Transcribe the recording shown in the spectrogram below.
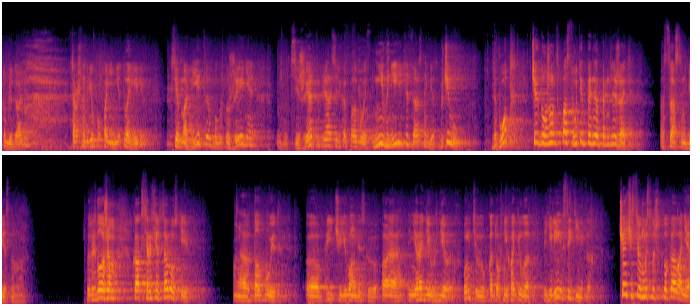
соблюдали, страшных грехов они не творили, все молитвы, богослужения, все жертвы приносили, как полагается. Не винитесь Царство Небесное. Почему? Да вот, человек должен по сути принадлежать Царству Небесному. Предложим, как Серафим Саровский э, толкует – э, притчу евангельскую о нерадивых девах, помните, у которых не хватило елея в светильниках, чаще всего мы слышим толкование,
